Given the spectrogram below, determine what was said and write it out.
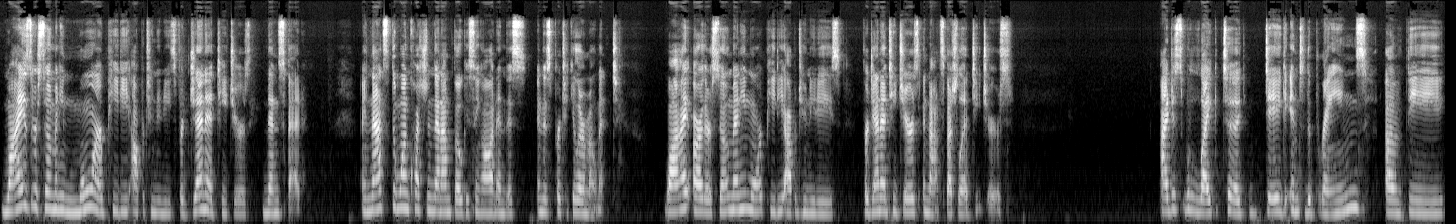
why is there so many more PD opportunities for gen ed teachers than SPED? And that's the one question that I'm focusing on in this in this particular moment. Why are there so many more PD opportunities for gen ed teachers and not special ed teachers? I just would like to dig into the brains of the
